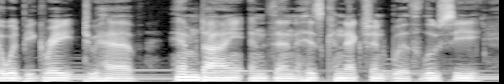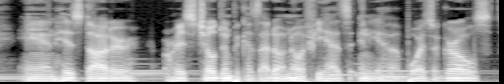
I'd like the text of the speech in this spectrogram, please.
it would be great to have him die and then his connection with Lucy and his daughter or his children, because I don't know if he has any uh, boys or girls.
